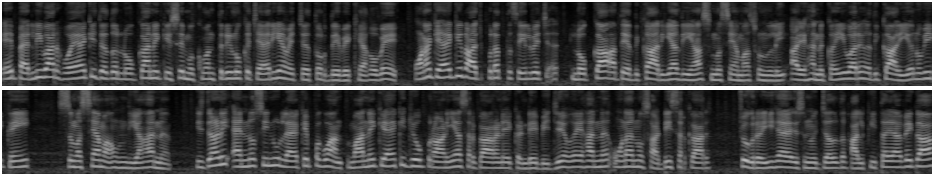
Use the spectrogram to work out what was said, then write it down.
ਇਹ ਪਹਿਲੀ ਵਾਰ ਹੋਇਆ ਹੈ ਕਿ ਜਦੋਂ ਲੋਕਾਂ ਨੇ ਕਿਸੇ ਮੁੱਖ ਮੰਤਰੀ ਨੂੰ ਕਚਹਿਰੀਆਂ ਵਿੱਚ ਤੁਰਦੇ ਵੇਖਿਆ ਹੋਵੇ, ਉਹਨਾਂ ਕਿਹਾ ਕਿ ਰਾਜਪੁਰਾ ਤਹਿਸੀਲ ਵਿੱਚ ਲੋਕਾਂ ਅਤੇ ਅਧਿਕਾਰੀਆਂ ਦੀਆਂ ਸਮੱਸਿਆਵਾਂ ਸੁਣਨ ਲਈ ਆਏ ਹਨ। ਕਈ ਵਾਰ ਅਧਿਕਾਰੀਆਂ ਨੂੰ ਵੀ ਕਈ ਸਮੱਸਿਆਵਾਂ ਹੁੰਦੀਆਂ ਹਨ। ਇਸ ਦੇ ਨਾਲ ਹੀ ਐਨਓਸੀ ਨੂੰ ਲੈ ਕੇ ਭਗਵੰਤ ਮਾਨ ਨੇ ਕਿਹਾ ਕਿ ਜੋ ਪੁਰਾਣੀਆਂ ਸਰਕਾਰਾਂ ਨੇ ਕੰਡੇ ਬੀਜੇ ਹੋਏ ਹਨ, ਉਹਨਾਂ ਨੂੰ ਸਾਡੀ ਸਰਕਾਰ ਝੁਗ ਰਹੀ ਹੈ। ਇਸ ਨੂੰ ਜਲਦ ਹੱਲ ਕੀਤਾ ਜਾਵੇਗਾ।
